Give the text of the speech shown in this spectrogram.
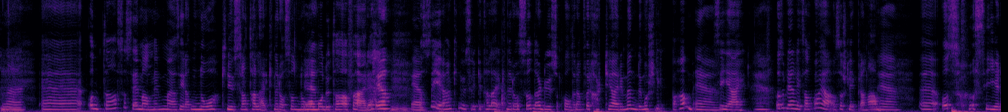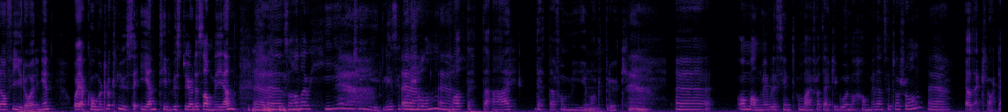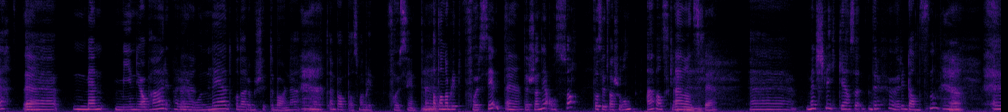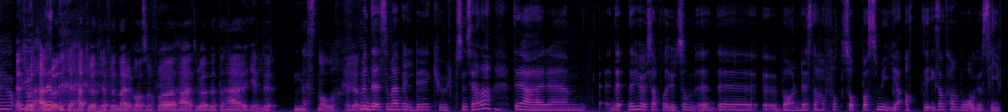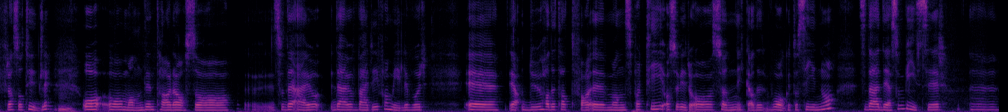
Eh, og da så ser mannen min på meg og sier at nå knuser han tallerkener også, nå Ja. må du ta affære. Ja. Mm. Ja. Og så sier han knuser ikke tallerkener også, det er du som holder ham for hardt i armen, du må slippe ham, Ja. sier jeg. Og så blir han litt sånn å ja, og så slipper han ham. Eh, og så sier da fireåringen og jeg kommer til å knuse én til hvis du gjør det samme igjen. Eh, så han er jo helt tydelig i situasjonen på at dette er, dette er for mye Mm. maktbruk. Uh, og mannen min blir sint på meg for at jeg ikke går med ham i den situasjonen. Ja. Ja, det er klart det. Ja. Eh, men min jobb her er å roe ned, og det er å beskytte barnet mot en pappa som har blitt for sint. Ja. At han har blitt for sint, det skjønner jeg også, for situasjonen er vanskelig. Er vanskelig. Eh, men slike Altså, dere hører dansen. Ja. Eh, Jeg tror, her, tror jeg, her tror jeg treffer en nerve, altså, for her tror jeg dette her gjelder nesten alle. Men det som er veldig kult, syns jeg, da, det er eh, det, det høres i hvert fall ut som eh, barnet deres da har fått såpass mye at de, ikke sant, han våger å si fra så tydelig. Mm. Og, og mannen din tar da også Så det er jo, det er jo verre i familier hvor eh, ja, du hadde tatt eh, mannens parti osv., og, så videre, og sønnen ikke hadde våget å si noe. Så det er det som viser eh,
